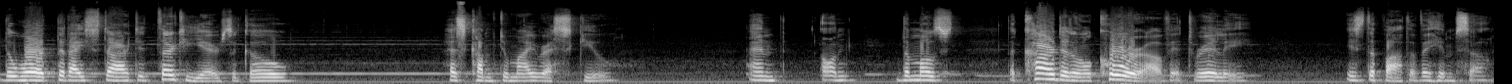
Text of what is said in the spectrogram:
the work that I started 30 years ago has come to my rescue. And on the most, the cardinal core of it really is the path of ahimsa,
